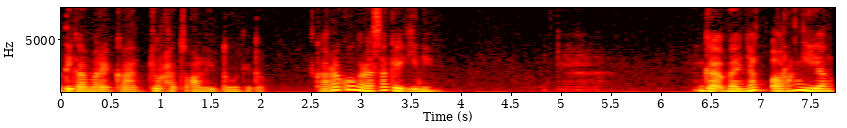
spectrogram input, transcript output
ketika mereka curhat soal itu gitu. Karena gue ngerasa kayak gini gak banyak orang yang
